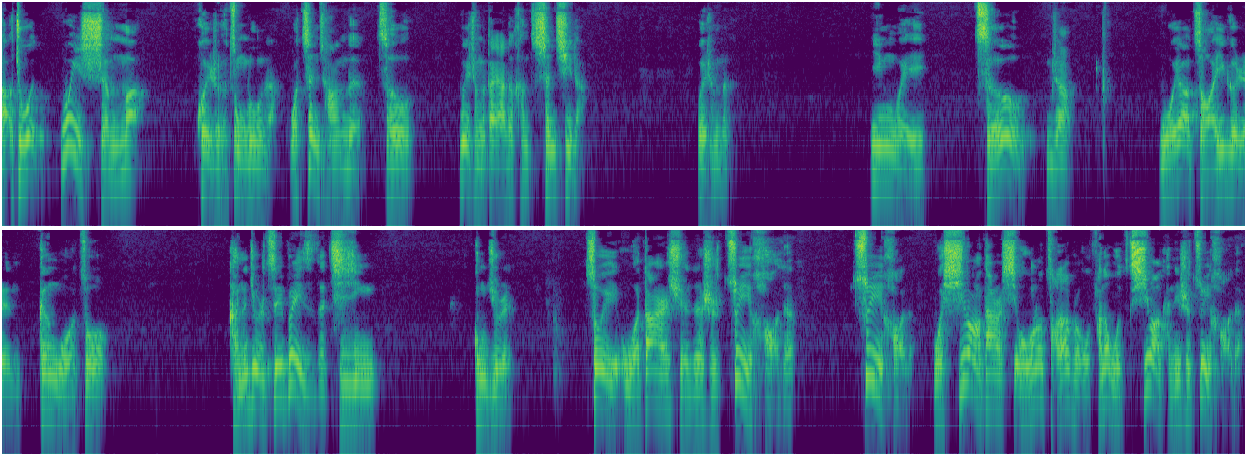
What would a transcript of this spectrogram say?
啊，就问为什么会惹众怒呢？我正常的择偶，为什么大家都很生气呢？为什么呢？因为择偶，你知道，我要找一个人跟我做，可能就是这辈子的基因工具人，所以我当然选择是最好的，最好的。我希望当然希我能找到我，反正我希望肯定是最好的。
